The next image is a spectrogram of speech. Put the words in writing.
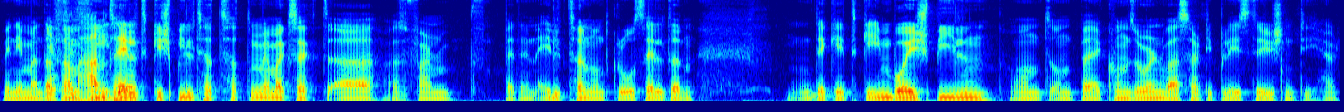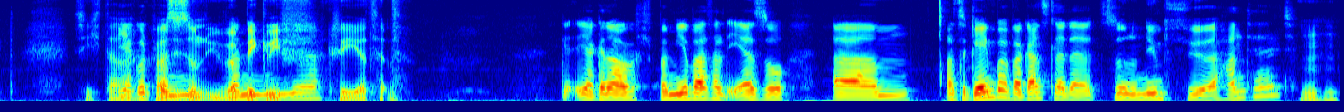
Wenn jemand Ja, auf einem viele- Handheld gespielt hat, hat man immer gesagt, äh, also vor allem bei den Eltern und Großeltern, der geht Gameboy spielen und, und bei Konsolen war es halt die Playstation, die halt sich da Ja gut, quasi bei- so einen Überbegriff mir- kreiert hat. Ja, genau. Bei mir war es halt eher so, ähm, also Gameboy war ganz klar Synonym für Handheld. Mhm.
